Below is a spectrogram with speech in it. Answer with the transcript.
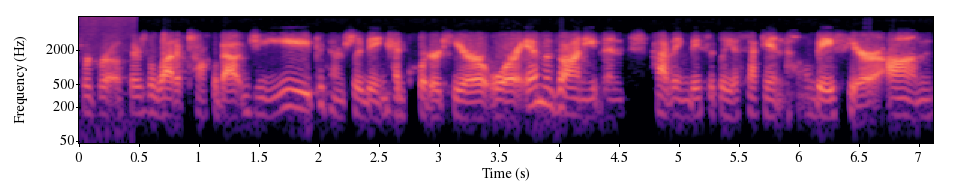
for growth. There's a lot of talk about GE potentially being headquartered here or Amazon even having basically a second home base here. Um,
